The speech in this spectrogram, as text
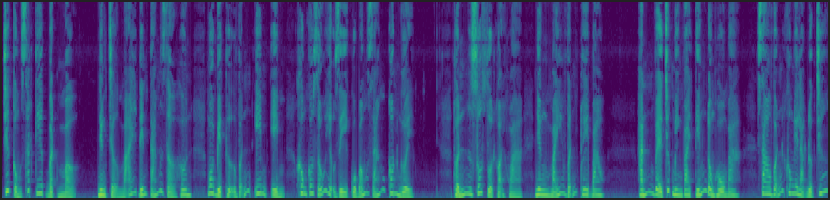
chiếc cổng sắt kia bật mở. Nhưng chờ mãi đến 8 giờ hơn, ngôi biệt thự vẫn im ỉm, không có dấu hiệu gì của bóng dáng con người. Thuấn sốt ruột gọi Hòa, nhưng máy vẫn thuê bao. Hắn về trước mình vài tiếng đồng hồ mà, sao vẫn không liên lạc được chứ?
